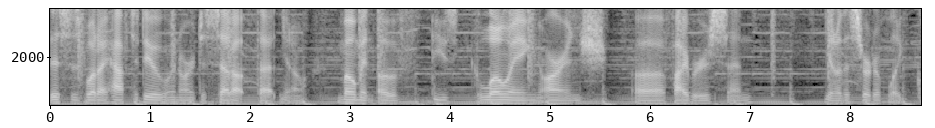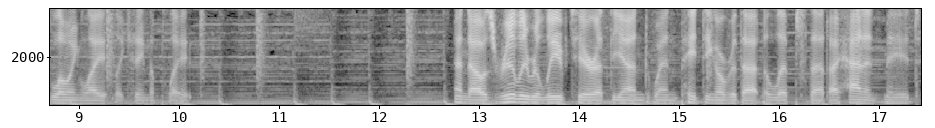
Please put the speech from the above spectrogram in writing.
this is what I have to do in order to set up that, you know, moment of these glowing orange uh, fibers and, you know, this sort of like glowing light like hitting the plate. And I was really relieved here at the end when painting over that ellipse that I hadn't made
